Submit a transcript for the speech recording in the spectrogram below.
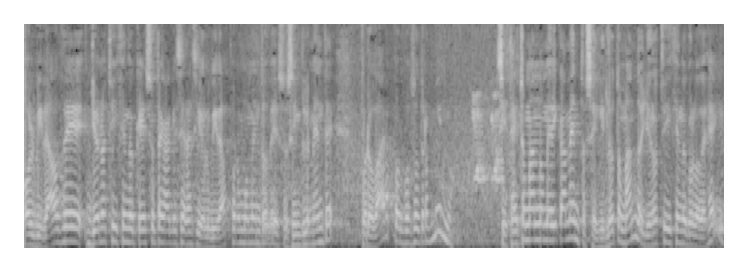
Olvidaos de, yo no estoy diciendo que eso tenga que ser así, olvidaos por un momento de eso, simplemente probar por vosotros mismos. Si estáis tomando medicamentos, seguidlo tomando, yo no estoy diciendo que lo dejéis,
